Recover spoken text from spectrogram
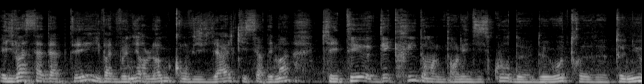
et il va s'adapter, il va devenir l'homme convivial qui sert des mains qui a été décrit dans, dans les discours de, de haute tenue.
